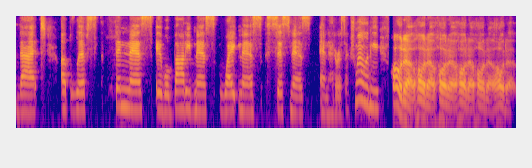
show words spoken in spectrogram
that uplifts thinness, able bodiedness, whiteness, cisness, and heterosexuality Hold up, hold up, hold up, hold up, hold up, hold up.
